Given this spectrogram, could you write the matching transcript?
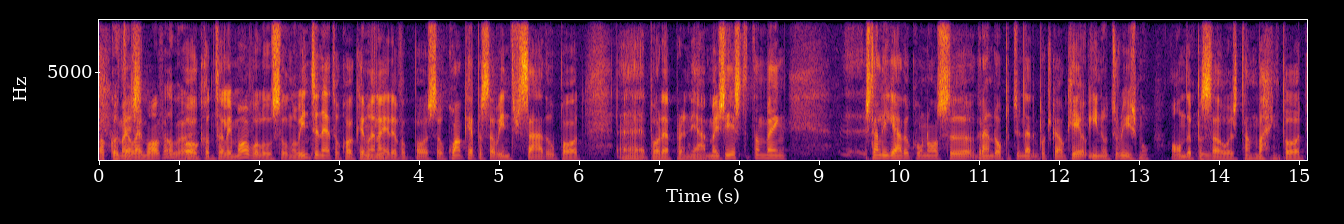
ou com o telemóvel, não é? ou com o telemóvel, ou só no internet, ou qualquer uhum. maneira, possa, qualquer pessoa interessada pode, uh, pode aprender. Mas este também está ligado com a nossa grande oportunidade em Portugal, que é o inoturismo, onde as pessoas também podem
